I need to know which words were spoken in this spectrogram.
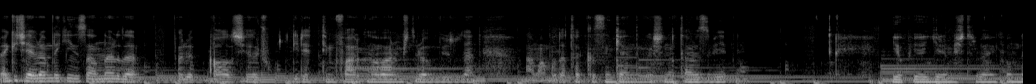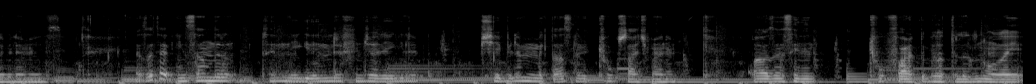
Belki çevremdeki insanlar da böyle bazı şeyleri çok direttiğim farkına varmıştır o yüzden. Ama bu da takılsın kendi başına tarzı bir yapıya girmiştir belki onu da bilemeyiz. Ya zaten insanların seninle ilgili ne düşünceyle ilgili bir şey bilememek de aslında çok saçma hani. Bazen senin çok farklı bir hatırladığın olayı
